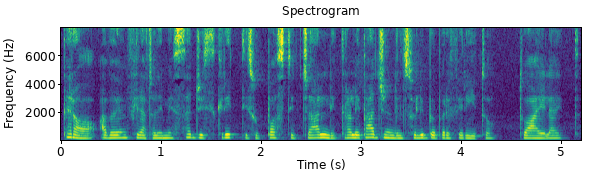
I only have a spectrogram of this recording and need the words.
Però aveva infilato dei messaggi scritti su posti gialli tra le pagine del suo libro preferito, Twilight.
